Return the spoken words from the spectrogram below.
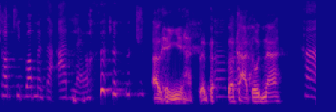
ชอบคิดว่ามันจะอั้นแล้ว อะไรอย่างเงี้ยแต่อ่าฮะราคาทุนนะ ค่ะ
